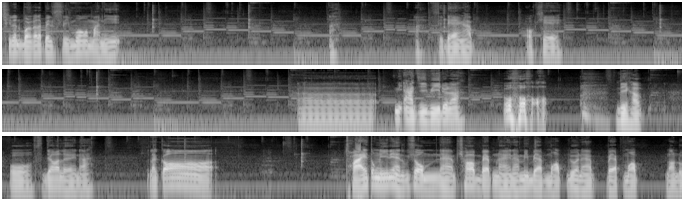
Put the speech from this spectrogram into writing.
ชิ้นด้านบนก็จะเป็นสีม่วงประมาณนี้อะอะสีแดงครับ โอเคมี RGB ด้วยนะ โอ้โห ดีครับ โอ้ สุดยอดเลยนะ แล้วก็ ทรตรงนี้เนี่ยทุกผู้ชมนะครับ ชอบแบบไหนนะ มีแบบม็อบด้วยนะแบบม็อบลองดู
